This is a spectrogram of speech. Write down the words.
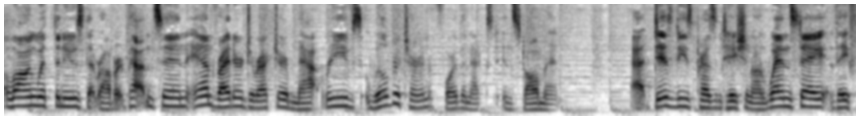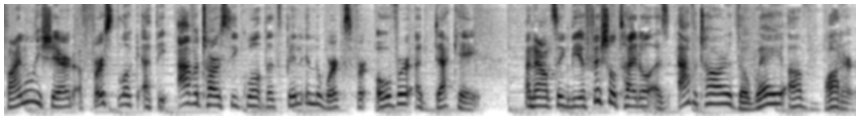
along with the news that Robert Pattinson and writer director Matt Reeves will return for the next installment. At Disney's presentation on Wednesday, they finally shared a first look at the Avatar sequel that's been in the works for over a decade, announcing the official title as Avatar The Way of Water,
